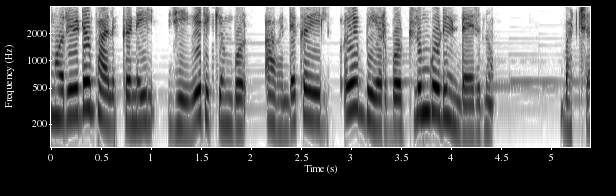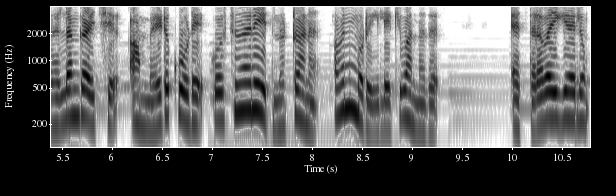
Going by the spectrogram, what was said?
മുറിയുടെ ബാൽക്കണിയിൽ ജീവിയിരിക്കുമ്പോൾ അവന്റെ കയ്യിൽ ഒരു ബിയർ ബോട്ടിലും കൂടി ഉണ്ടായിരുന്നു. ഭക്ഷണമെല്ലാം കഴിച്ച് അമ്മയുടെ കൂടെ കുറച്ചുനേരം ഇരുന്നിട്ടാണ് അവൻ മുറിയിലേക്ക് വന്നത്. എത്ര വൈകിയാലും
